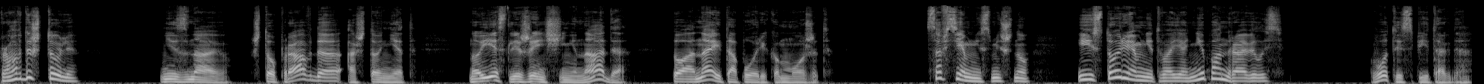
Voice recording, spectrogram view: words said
Правда, что ли? Не знаю, что правда, а что нет. Но если женщине надо, то она и топориком может. Совсем не смешно. И история мне твоя не понравилась. Вот и спи тогда.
